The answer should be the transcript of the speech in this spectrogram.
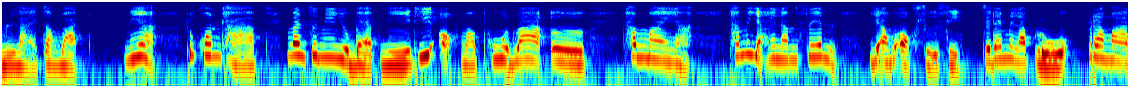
นหลายจังหวัด เนี่ยทุกคนคะมันจะมีอยู่แบบนี้ที่ออกมาพูดว่า เออทำไมอะ ถ้าไม่อยากให้ล้ำเส้น อย่าเอามาออกสื่อสิ จะได้ไม่รับรู้ประมาณ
